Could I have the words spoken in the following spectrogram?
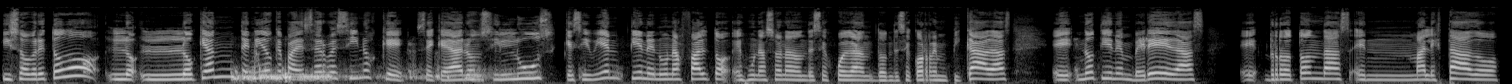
y sobre todo lo, lo que han tenido que padecer vecinos que se quedaron sin luz, que si bien tienen un asfalto, es una zona donde se juegan, donde se corren picadas, eh, no tienen veredas, eh, rotondas en mal estado,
